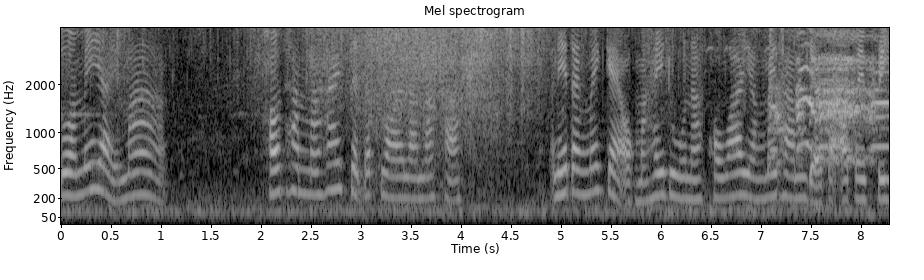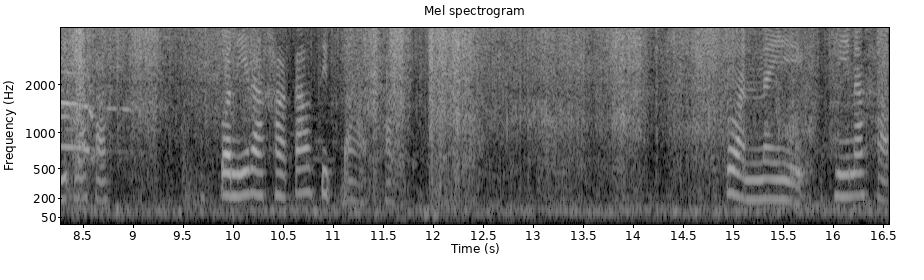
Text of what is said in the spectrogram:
ตัวไม่ใหญ่มาก เขาทำมาให้เสร็จเรียบร้อยแล้วนะคะ อันนี้แตงไม่แกะออกมาให้ดูนะ เพราะว่ายังไม่ทำเดี๋ยวจะเอาไปฟรีซนะคะ ตัวนี้ราคา 90 บาทค่ะ ส่วนในนี้นะคะ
